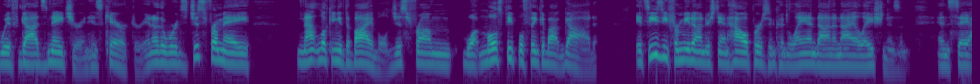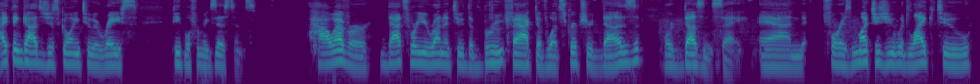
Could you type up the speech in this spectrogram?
with God's nature and his character. In other words, just from a not looking at the Bible, just from what most people think about God, it's easy for me to understand how a person could land on annihilationism and say, I think God's just going to erase people from existence. However, that's where you run into the brute fact of what scripture does or doesn't say. And for as much as you would like to,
